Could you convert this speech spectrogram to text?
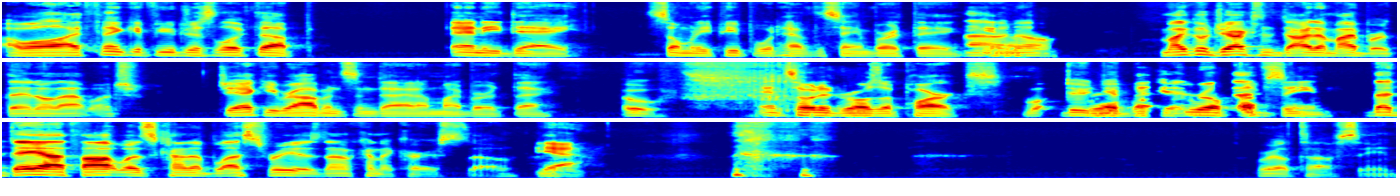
Oh, well, I think if you just looked up any day, so many people would have the same birthday. I know. know. Michael Jackson died on my birthday. I know that much. Jackie Robinson died on my birthday, Oh, and so did Rosa Parks. well, dude, Real, okay, real that, tough scene. that day I thought was kind of blessed for you is now kind of cursed, though. Yeah. Real tough scene.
